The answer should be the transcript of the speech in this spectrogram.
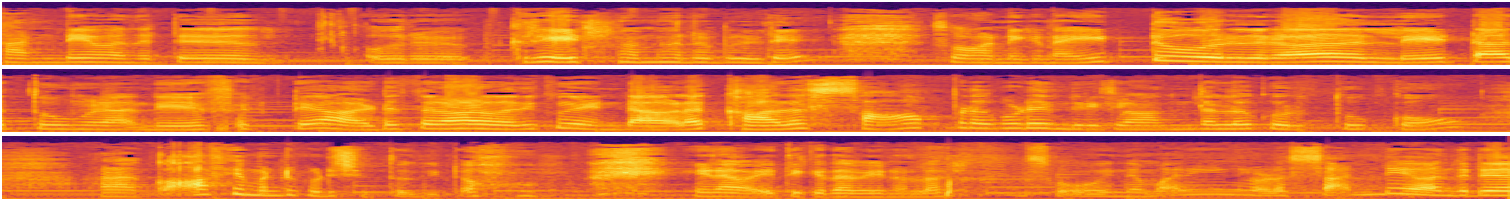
சண்டே வந்துட்டு ஒரு கிரேட் மெமரபிள் டே ஸோ அன்றைக்கி நைட்டு ஒரு தடவை லேட்டாக தூங்கின அந்த எஃபெக்ட்டு அடுத்த நாள் வரைக்கும் எண்ட் ஆகலை. காலை சாப்பிட கூட எந்திரிக்கலாம். அந்தளவுக்கு ஒரு தூக்கம். ஆனால் காஃபி மட்டும் குடிச்சு தூக்கிட்டோம் ஏன்னா வயிற்றுக்கு தான் வேணும்ல. ஸோ இந்த மாதிரி எங்களோட சண்டே வந்துட்டு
